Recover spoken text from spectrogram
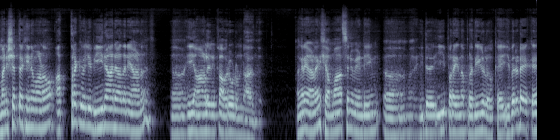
മനുഷ്യത്വഹീനമാണോ അത്രയ്ക്ക് വലിയ വീരാരാധനയാണ് ഈ ആളുകൾക്ക് അവരോടുണ്ടാകുന്നത്. അങ്ങനെയാണ് ഷമാസിന് വേണ്ടിയും ഇത് ഈ പറയുന്ന പ്രതികളൊക്കെ ഇവരുടെയൊക്കെ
